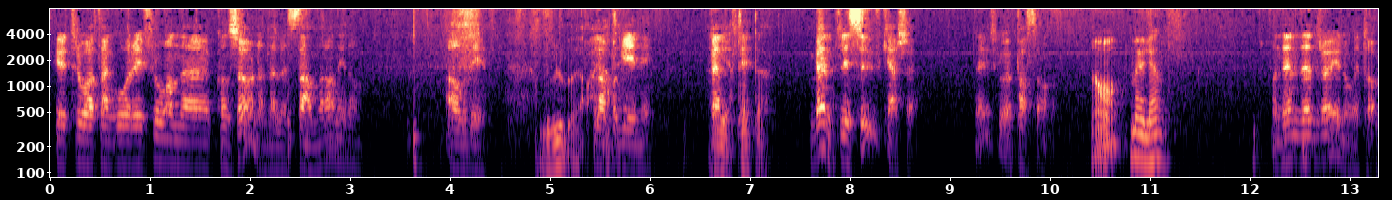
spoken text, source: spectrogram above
Ska vi tro att han går ifrån eh, koncernen eller stannar han inom Audi, Det blir, ja, Lamborghini, jag vet Bentley? inte. Bentley SUV kanske? Det skulle passa honom. Ja, möjligen. Men det, det dröjer nog ett tag.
